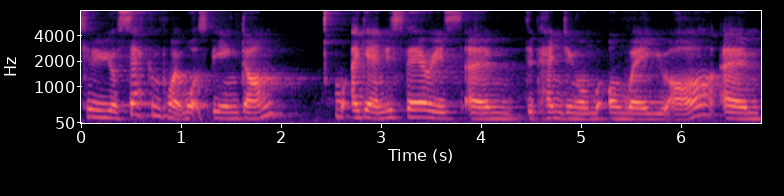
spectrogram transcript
to your second point, what's being done? Again, this varies um, depending on, on where you are. Um,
